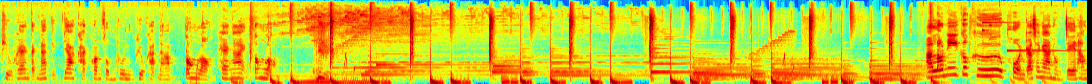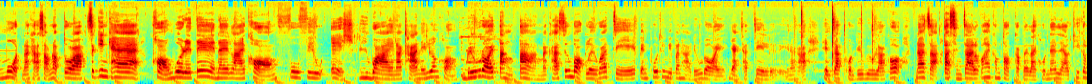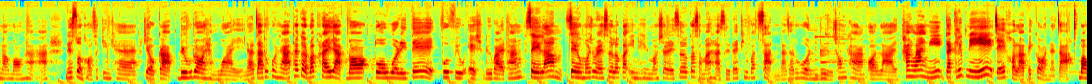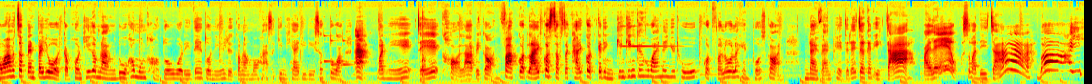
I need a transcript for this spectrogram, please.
ผิวแห้งแต่หน้าติดยากขาดความสมดุล ผิวขาดน้ำต้องลอง แพ้ง่ายต้องลอง ดี แล้วนี่ก็คือผลการใช้งานของเจทั้งหมดนะคะสำหรับตัวสกินแคร์ของ v e r i t e ในไลน์ของ Fulfill Age Rewind นะคะ ในเรื่องของริ้วรอยต่างๆนะคะ ซึ่งบอกเลยว่าเจเป็นผู้ที่มีปัญหาริ้วรอยอย่างชัดเจนเลยนะคะ เห็นจากผลรีวิวแล้วก็น่าจะตัดสินใจแล้วก็ให้คำตอบกับหลายๆ คนได้แล้วที่กำลังมองหาในส่วนของสกินแคร์เกี่ยวกับริ้วรอยแห่งวัยนะจ๊ะทุกคนคะถ้าเกิดว่าใครอยากรอตัว v e r i t e Fulfill Age Rewind ทั้งเซรั่มเจลมอยเจอไรเซอร์แล้วก็ Intense Moisturizer ก็สามารถหาซื้อได้ที่วัดสันนะจ๊ะทุกคนหรือช่องทางออนไลน์ ข้างล่างนี้ แต่คลิปนี้เจ๊ขอลาไปก่อนนะจ๊ะหวังว่ามันจะเป็นประโยชน์กับคนที่กำลังดูข้อมูลของตัว v e r i t e ตัวนี้ หรือกำลังมองหาสกินแคร์ดีๆสักตัวอะวันนี้เจ๊ขอลาไปก่อน ฝากกดไลค์กด Subscribe กดกระดิ่งกิ้งกิ้งกันเข้าไว้ใน YouTube กด Follow แล้วเห็นโพสต์ก่อน ในแฟนเพจจะได้เจอกันอีกจ้า ไปแล้ว สวัสดีจ้าบาย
